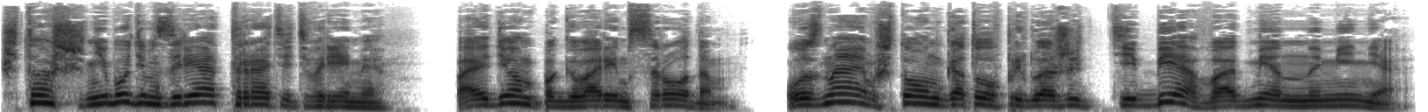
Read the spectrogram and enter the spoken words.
«Что ж, не будем зря тратить время. Пойдем поговорим с Родом. Узнаем, что он готов предложить тебе в обмен на меня.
